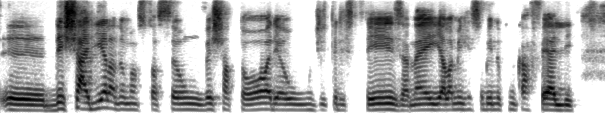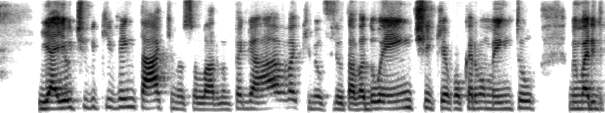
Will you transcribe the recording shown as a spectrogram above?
eh, deixaria ela numa situação vexatória ou de tristeza, né? E ela me recebendo com café ali. E aí eu tive que inventar que meu celular não pegava, que meu filho estava doente, que a qualquer momento meu marido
